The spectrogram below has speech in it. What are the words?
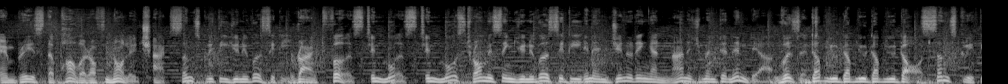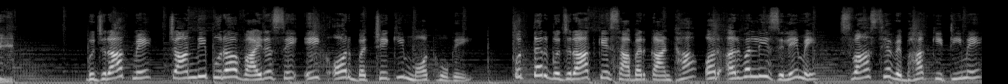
Embrace the power of knowledge at Sanskriti University, ranked first in most in most promising university in engineering and management in India. Visit www.sanskriti. गुजरात में चांदीपुरा वायरस से एक और बच्चे की मौत हो गई। उत्तर गुजरात के साबरकांठा और अरवली ज़िले में स्वास्थ्य विभाग की टीमें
